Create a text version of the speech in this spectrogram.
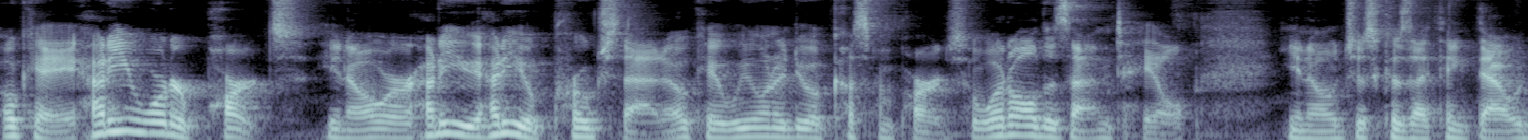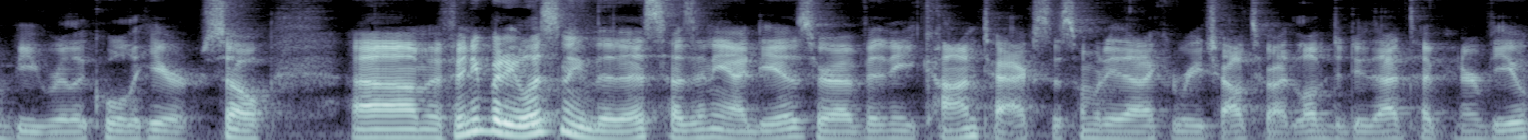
okay, how do you order parts? You know, or how do you how do you approach that? Okay, we want to do a custom part. So what all does that entail? You know, just because I think that would be really cool to hear. So, um, if anybody listening to this has any ideas or have any contacts to somebody that I could reach out to, I'd love to do that type of interview.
